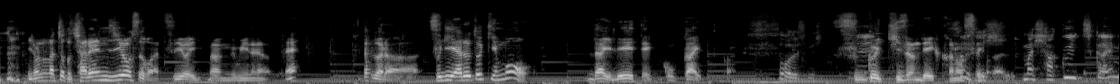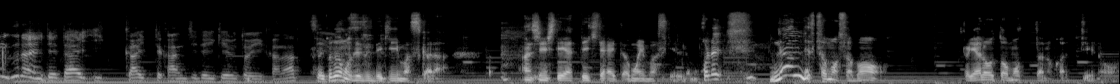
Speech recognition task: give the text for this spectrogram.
いろんなちょっとチャレンジ要素が強い番組なのでね。だから次やるときも第0.5回とか、そうですね。すっごい刻んでいく可能性がある。まあ、101回目ぐらいで第1回って感じでいけるといいかなそういうことも全然できますから、安心してやっていきたいと思いますけれども、これ、なんでそもそもやろうと思ったのかっていうのを、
